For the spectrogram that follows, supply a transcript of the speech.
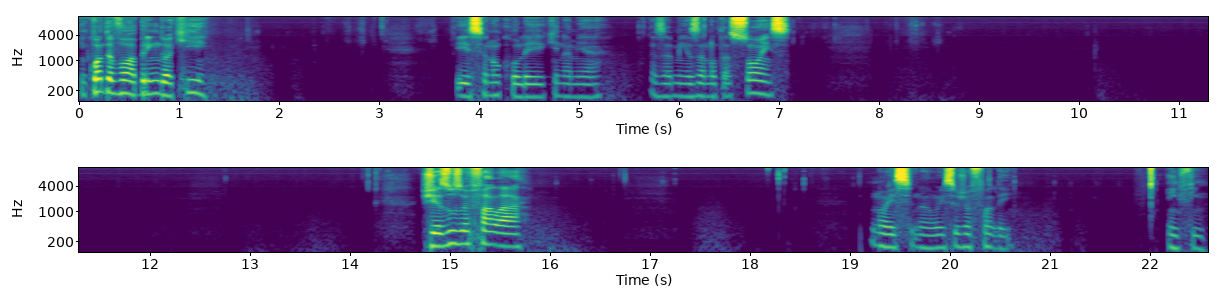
Enquanto eu vou abrindo aqui, Esse eu não colei aqui na minha, nas minhas anotações. Jesus vai falar. Não esse não, esse eu já falei. Enfim.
